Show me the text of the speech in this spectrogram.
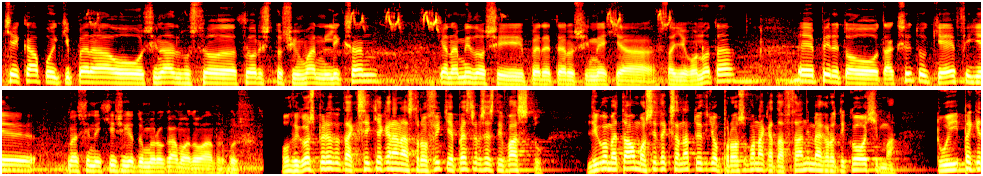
και κάπου εκεί πέρα ο συνάδελφος θεώρησε το συμβάν λήξαν για να μην δώσει περαιτέρω συνέχεια στα γεγονότα. Ε, πήρε το ταξί του και έφυγε να συνεχίσει για το μεροκάματο ο άνθρωπος. Ο οδηγός πήρε το ταξί και έκανε αναστροφή και επέστρεψε στη βάση του. Λίγο μετά όμως είδε ξανά το ίδιο πρόσωπο να καταφθάνει με αγροτικό όχημα. Του είπε και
